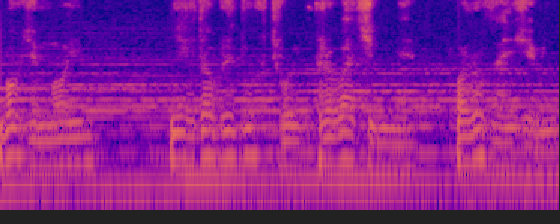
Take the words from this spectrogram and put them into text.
Bogiem moim. Niech dobry duch Twój prowadzi mnie po równej ziemi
